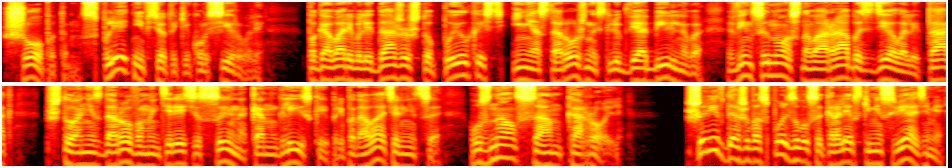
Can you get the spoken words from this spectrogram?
шепотом, сплетни все-таки курсировали. Поговаривали даже, что пылкость и неосторожность любвеобильного, венценосного араба сделали так, что о нездоровом интересе сына к английской преподавательнице узнал сам король. Шериф даже воспользовался королевскими связями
